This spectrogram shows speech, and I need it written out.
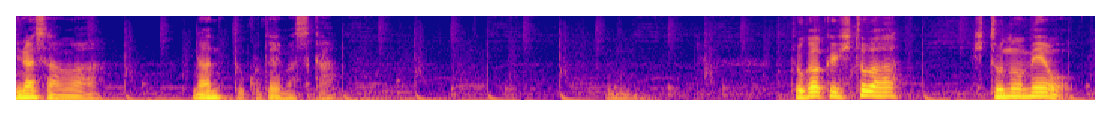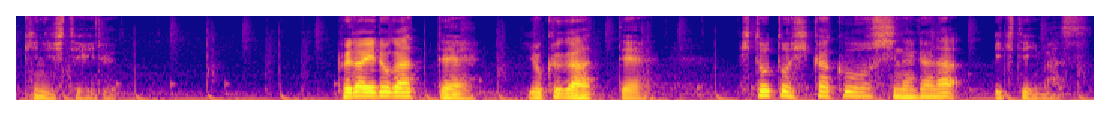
皆さんは何と答えますか、うん、とかく人は人の目を気にしている。プライドがあって欲があって人と比較をしながら生きています。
